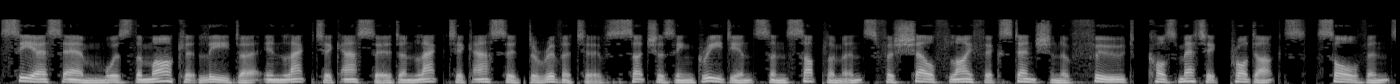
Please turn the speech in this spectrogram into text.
CSM was the market leader in lactic acid and lactic acid derivatives such as ingredients and supplements for shelf life extension of food, cosmetic products, solvents,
